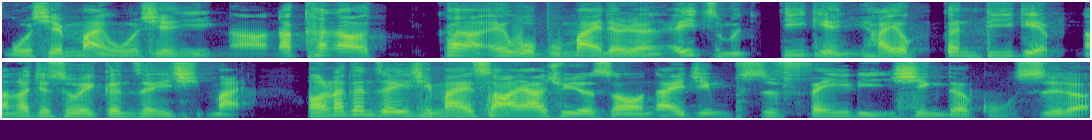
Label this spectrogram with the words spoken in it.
我先卖我先赢啊，那看到。看到，哎，我不卖的人，哎，怎么低点还有更低点？那那就是会跟着一起卖。好，那跟着一起卖杀下去的时候，那已经是非理性的股市了。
